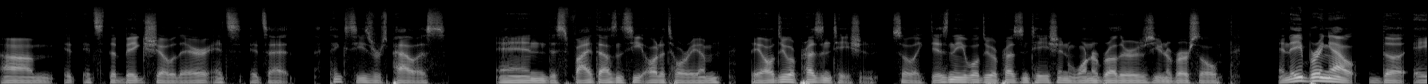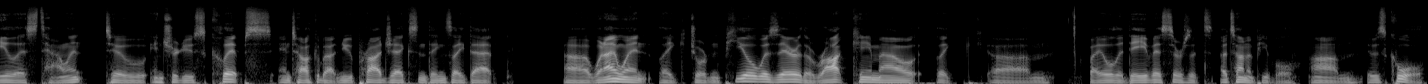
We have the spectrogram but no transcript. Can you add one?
Um, it, it's the big show there. It's it's at I think Caesar's Palace, and this five thousand seat auditorium. They all do a presentation. So like Disney will do a presentation, Warner Brothers, Universal, and they bring out the A list talent to introduce clips and talk about new projects and things like that. Uh, when I went, like Jordan Peele was there, The Rock came out, like um, Viola Davis. There was a, t- a ton of people. Um, it was cool.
